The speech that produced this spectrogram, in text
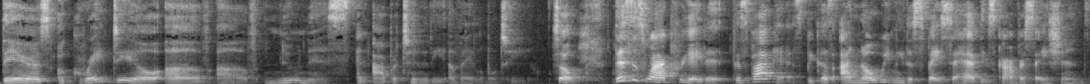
there's a great deal of, of newness and opportunity available to you. So, this is why I created this podcast because I know we need a space to have these conversations.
